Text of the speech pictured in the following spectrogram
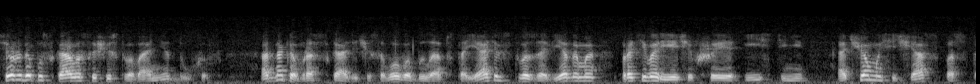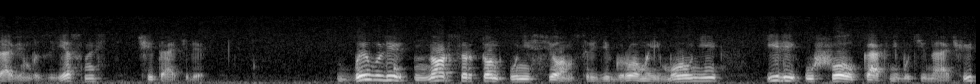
все же допускала существование духов. Однако в рассказе часового было обстоятельство, заведомо противоречившее истине, о чем мы сейчас поставим в известность читателя. Был ли Норсертон унесен среди грома и молнии или ушел как-нибудь иначе,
